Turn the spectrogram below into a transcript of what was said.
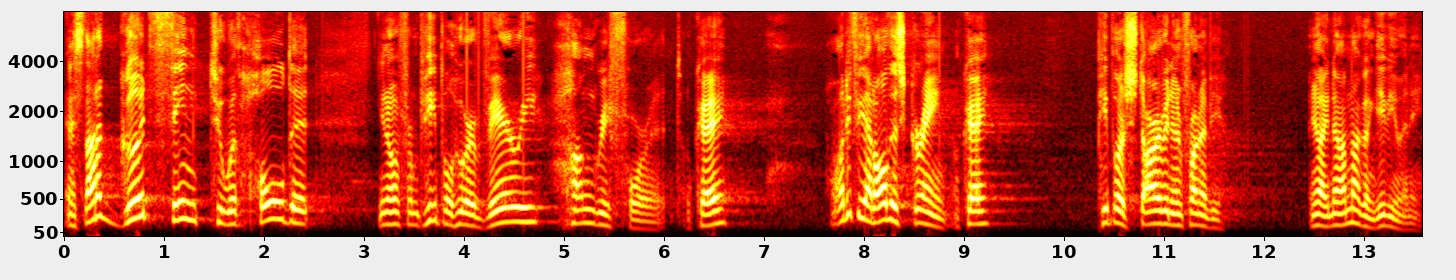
And it's not a good thing to withhold it, you know, from people who are very hungry for it, okay? What if you had all this grain, okay? People are starving in front of you. And you're like, no, I'm not going to give you any.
